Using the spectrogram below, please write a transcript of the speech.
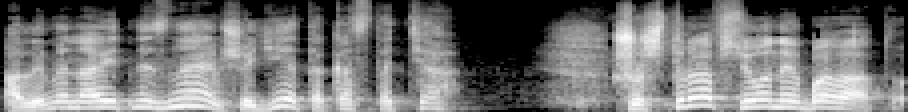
Але ми навіть не знаємо, що є така стаття. Що штраф всього небагато.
